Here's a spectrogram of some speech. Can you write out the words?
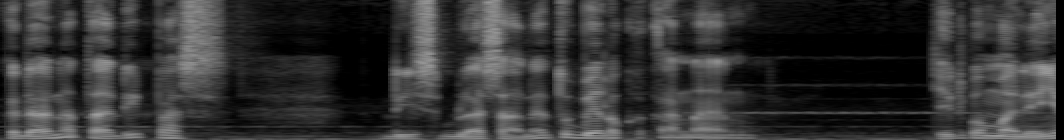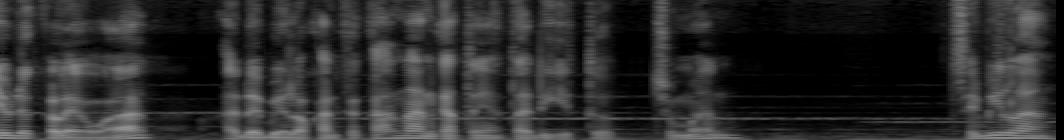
Kedana tadi pas di sebelah sana tuh belok ke kanan. Jadi pemandiannya udah kelewat, ada belokan ke kanan katanya tadi itu. Cuman saya bilang,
